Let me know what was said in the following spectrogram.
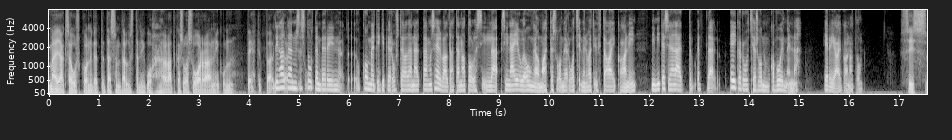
mä jaksa uskoa nyt, että tässä on tällaista niinku ratkaisua suoraan niinku tehty. Tai Ihan tämän Stoltenbergin kommentinkin perusteella tämä näyttää aivan selvältä, että Natolle sillä, siinä ei ole ongelma, että Suomi ja Ruotsi menevät yhtä aikaa, niin, niin miten sinä näet, että, että eikö Ruotsi ja Suomi mukaan voi mennä eri aikaa Natoon? Siis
